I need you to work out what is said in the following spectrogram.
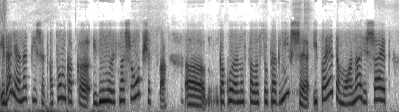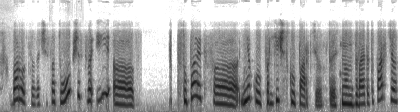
И далее она пишет о том, как э, изменилось наше общество, э, какое оно стало все прогнившее, и поэтому она решает бороться за чистоту общества и э, вступает в некую политическую партию. То есть она называет эту партию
